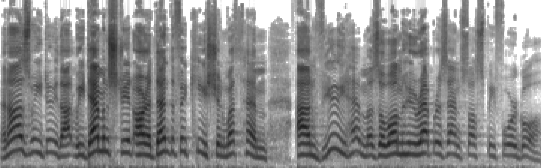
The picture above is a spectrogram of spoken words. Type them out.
And as we do that, we demonstrate our identification with Him and view Him as the one who represents us before God.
